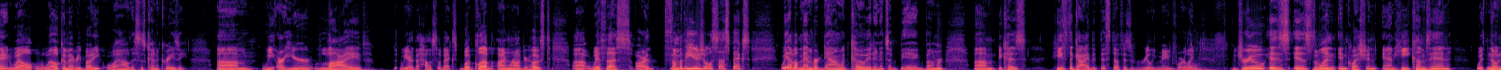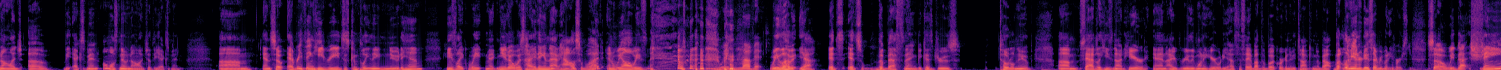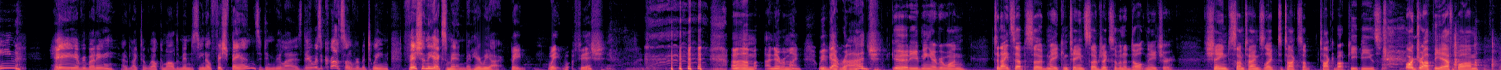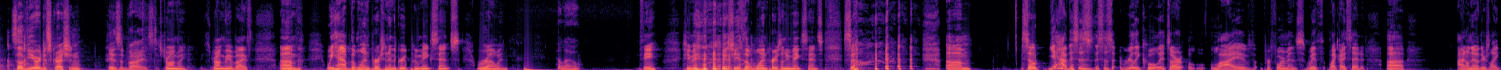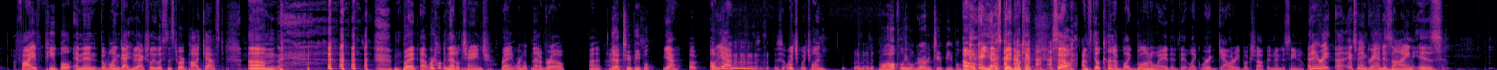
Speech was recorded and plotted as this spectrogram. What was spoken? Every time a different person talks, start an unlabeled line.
right. Well, welcome everybody. Wow, this is kind of crazy. Um, we are here live. We are the House of X Book Club. I'm Rob, your host. Uh, with us are some of the usual suspects. We have a member down with COVID, and it's a big bummer um, because he's the guy that this stuff is really made for. Like Drew is is the one in question, and he comes in with no knowledge of the X Men, almost no knowledge of the X Men. Um, and so everything he reads is completely new to him. He's like, wait, Magneto was hiding in that house? What? And we always
We love it.
we love it. Yeah. It's it's the best thing because Drew's total noob. Um, sadly he's not here, and I really want to hear what he has to say about the book we're going to be talking about. But let me introduce everybody first. So we've got Shane.
Hey, everybody. I would like to welcome all the Mendocino Fish fans. I didn't realize there was a crossover between Fish and the X Men, but here we are.
Wait, wait, what, fish? um, uh, never mind. We've got Raj.
Good evening, everyone. Tonight's episode may contain subjects of an adult nature. Shane sometimes like to talk sub- talk about peepees or drop the f bomb, so viewer discretion is advised.
Strongly, strongly advised. Um, we have the one person in the group who makes sense, Rowan.
Hello.
See, she she's the one person who makes sense. So, um, so yeah, this is this is really cool. It's our live performance with, like I said, uh, I don't know. There's like five people, and then the one guy who actually listens to our podcast. Um, but uh, we're hoping that'll change, right? We're hoping that'll grow. Uh,
Yeah, two people.
yeah. Oh, oh yeah. So which which one?
Well, hopefully, we'll grow to two people.
Oh, okay. Yes, good. Okay. So I'm still kind of like blown away that, that like we're at Gallery Bookshop in Mendocino. At any rate, uh, X Men Grand Design is,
